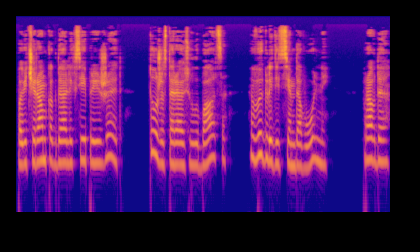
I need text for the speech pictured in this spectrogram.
По вечерам, когда Алексей приезжает, тоже стараюсь улыбаться, выглядеть всем довольной. Правда,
